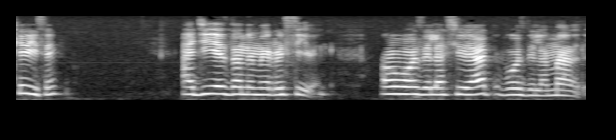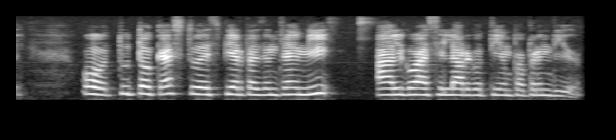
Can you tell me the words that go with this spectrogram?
que dice, Allí es donde me reciben, oh voz de la ciudad, voz de la madre, oh, tú tocas, tú despiertas dentro de mí algo hace largo tiempo aprendido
